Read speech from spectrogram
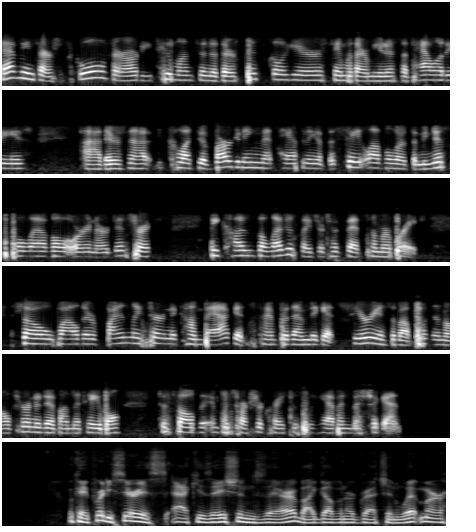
that means our schools are already two months into their fiscal year, same with our municipalities. Uh, there's not collective bargaining that's happening at the state level or at the municipal level or in our districts because the legislature took that summer break. So while they're finally starting to come back, it's time for them to get serious about putting an alternative on the table to solve the infrastructure crisis we have in Michigan. Okay, pretty serious accusations there by Governor Gretchen Whitmer.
